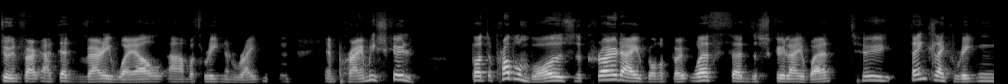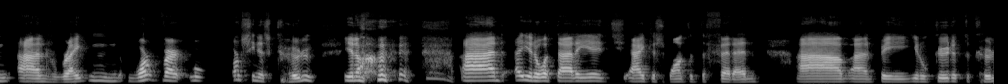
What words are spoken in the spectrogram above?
doing very, I did very well um, with reading and writing in primary school. But the problem was the crowd I run about with and the school I went to, things like reading and writing weren't very weren't seen as cool, you know. and uh, you know, at that age, I just wanted to fit in um, and be, you know, good at the cool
